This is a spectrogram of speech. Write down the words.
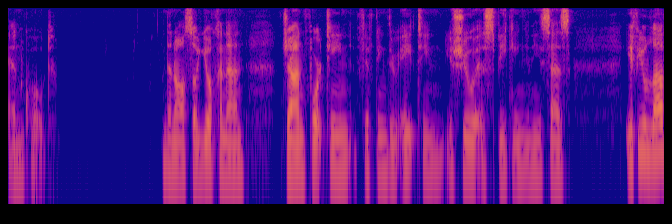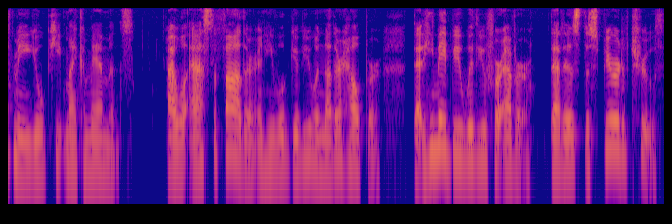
End quote. Then also Yochanan, John 14, 15 through 18, Yeshua is speaking, and he says, If you love me, you will keep my commandments. I will ask the Father, and he will give you another helper, that he may be with you forever, that is, the Spirit of truth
